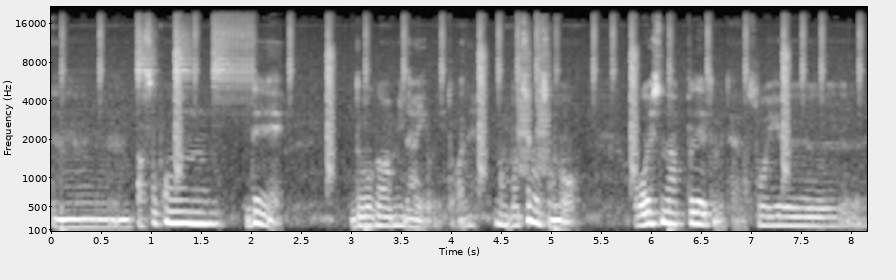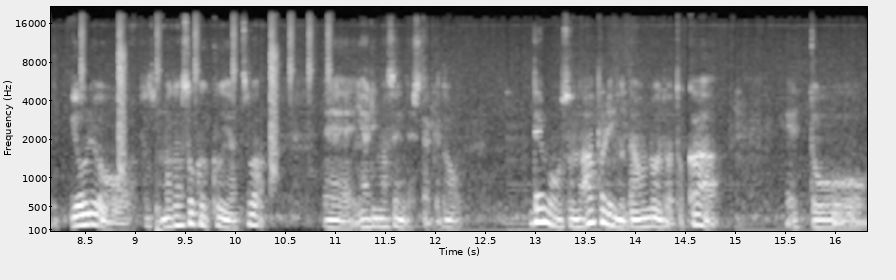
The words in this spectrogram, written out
うんパソコンで動画を見ないようにとかね、まあ、もちろんその OS のアップデートみたいなそういう容量をものすごく食うやつは、えー、やりませんでしたけど。でもそのアプリのダウンロードとかえっと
